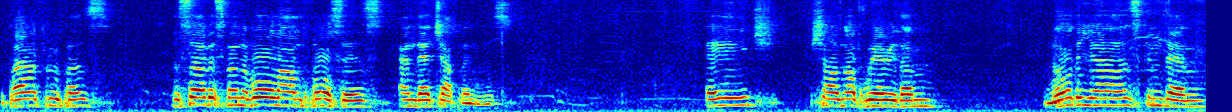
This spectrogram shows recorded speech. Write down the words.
the paratroopers, the servicemen of all armed forces and their chaplains. Age shall not weary them, nor the years condemn.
